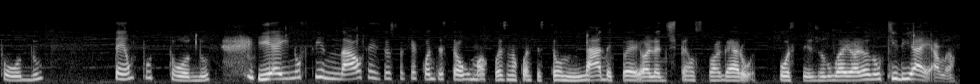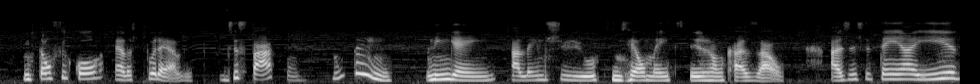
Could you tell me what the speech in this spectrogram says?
todo. Tempo todo. E aí no final, que pensou que aconteceu alguma coisa, não aconteceu nada, que o Aioli dispensou a garota. Ou seja, o Aioli não queria ela. Então ficou elas por elas. De fato, não tem ninguém, além do Shiryu, que realmente seja um casal a gente tem aí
